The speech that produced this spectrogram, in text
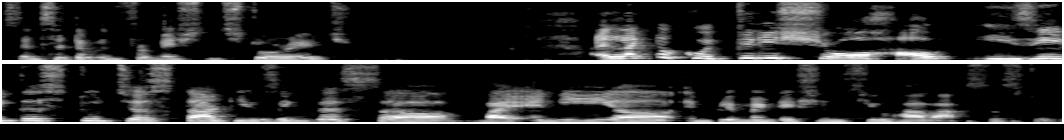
sensitive information storage, I like to quickly show how easy it is to just start using this uh, by any uh, implementations you have access to.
